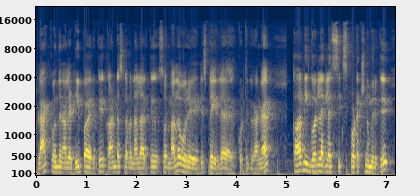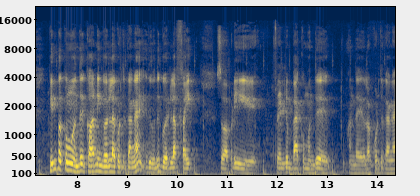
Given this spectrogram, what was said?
பிளாக் வந்து நல்லா டீப்பாக இருக்குது கான்டஸ்ட் லெவல் நல்லா இருக்குது ஸோ நல்ல ஒரு டிஸ்பிளேயில் கொடுத்துருக்காங்க. கார்னிங் கொரில்லா கிளாஸ் சிக்ஸ் ப்ரொடெக்ஷனும் இருக்குது பின்பக்கமும் வந்து கார்னிங் கொரில்லா கொடுத்துருக்காங்க. இது வந்து கொரில்லா ஃபைவ் ஸோ அப்படி ஃப்ரண்ட்டும் பேக்கும் வந்து அந்த இதெல்லாம் கொடுத்துருக்காங்க.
